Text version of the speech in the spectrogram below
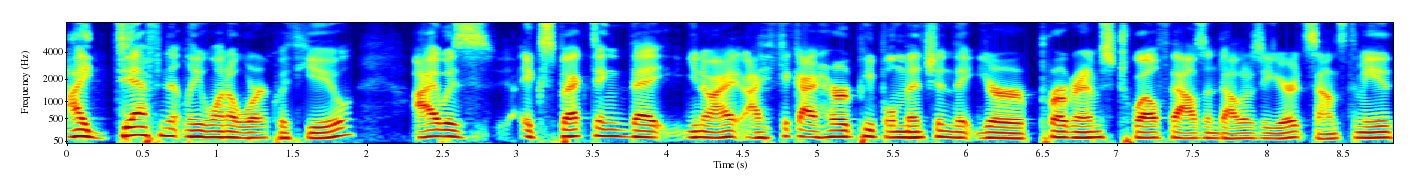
I definitely want to work with you. I was expecting that, you know, I, I think I heard people mention that your program's $12,000 a year. It sounds to me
